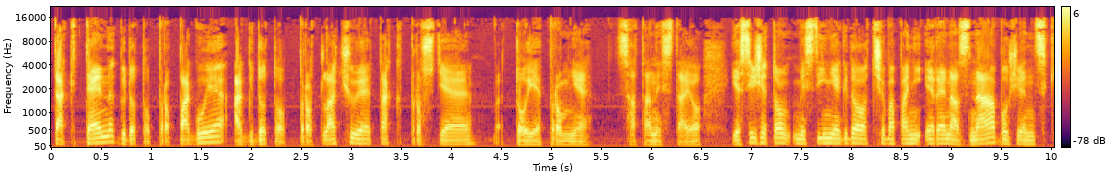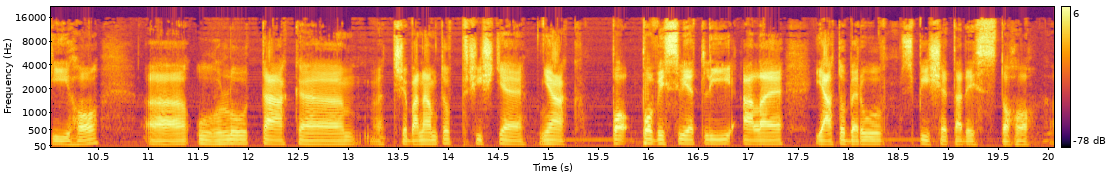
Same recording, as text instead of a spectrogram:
tak ten, kdo to propaguje a kdo to protlačuje, tak prostě to je pro mě satanista. Jo? Jestliže to myslí někdo, třeba paní Irena z náboženského uh, úhlu, tak uh, třeba nám to příště nějak po, povysvětlí, ale já to beru spíše tady z toho, uh,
